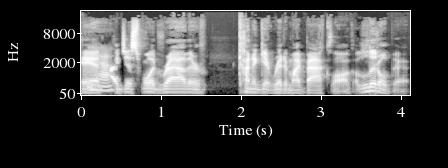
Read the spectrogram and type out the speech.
And Yeah. I just would rather kind of get rid of my backlog a little bit.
